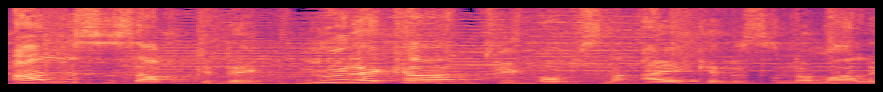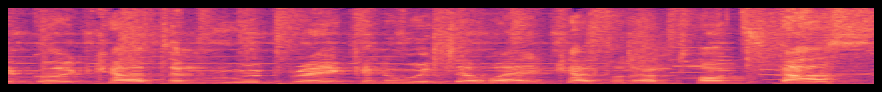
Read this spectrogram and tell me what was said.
Alles ist abgedeckt, nur der Kartentyp, ob es eine Icon ist, eine normale Goldkarte, ein Rule Break, eine Winter Wildcard oder ein Tots, das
